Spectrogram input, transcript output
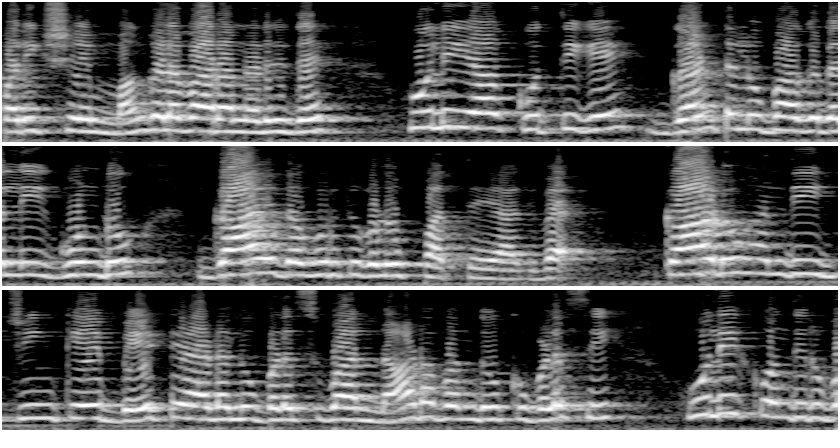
ಪರೀಕ್ಷೆ ಮಂಗಳವಾರ ನಡೆದಿದೆ. ಹುಲಿಯ ಕುತ್ತಿಗೆ, ಗಂಟಲು ಭಾಗದಲ್ಲಿ ಗುಂಡು, ಗಾಯದ ಗುರುತುಗಳು ಪತ್ತೆಯಾಗಿವೆ. ಕಾಡು ಹಂದಿ ಜಿಂಕೆ ಬೇಟೆಯಾಡಲು ಬಳಸುವ ನಾಡಬಂದೂಕು ಬಳಸಿ ಹುಲಿ ಕೊಂದಿರುವ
